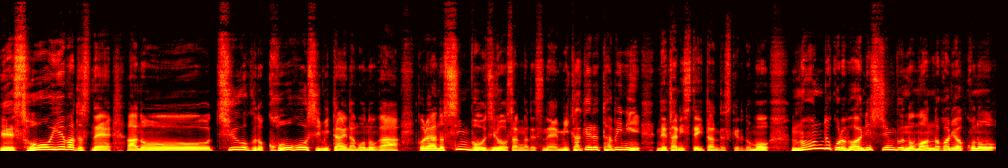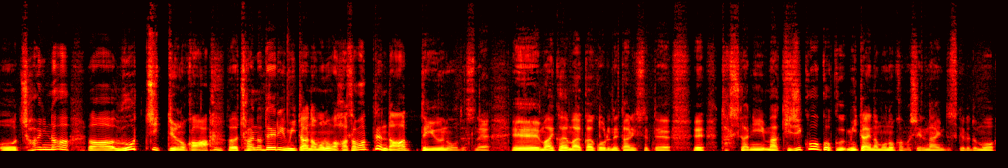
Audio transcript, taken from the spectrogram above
えー、そういえばですね、あのー、中国の広報誌みたいなものが、これあの、辛坊二郎さんがですね、見かけるたびにネタにしていたんですけれども、なんでこれ毎日新聞の真ん中にはこの、チャイナあウォッチっていうのか、チャイナデイリーみたいなものが挟まってんだっていうのをですね、えー、毎回毎回これネタにしてて、え、確かに、まあ、記事広告みたいなものかもしれないんですけれども、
